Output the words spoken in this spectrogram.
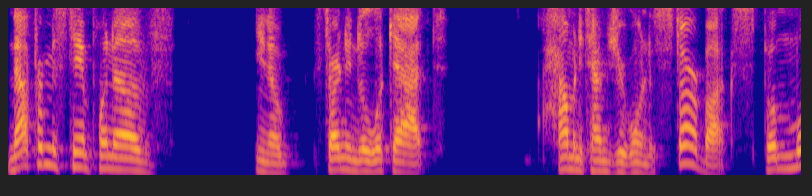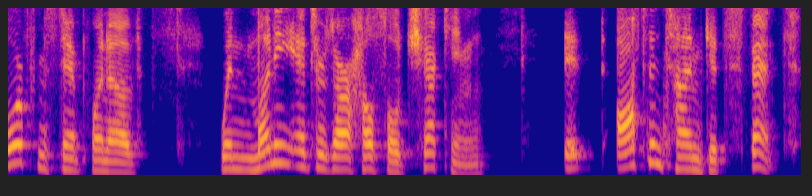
Not from a standpoint of, you know, starting to look at how many times you're going to Starbucks, but more from a standpoint of when money enters our household checking, it oftentimes gets spent.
